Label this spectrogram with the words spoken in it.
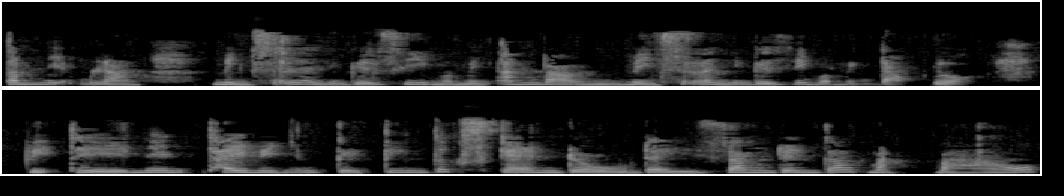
tâm niệm rằng mình sẽ là những cái gì mà mình ăn vào mình sẽ là những cái gì mà mình đọc được. Vì thế nên thay vì những cái tin tức scandal đầy răng trên các mặt báo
